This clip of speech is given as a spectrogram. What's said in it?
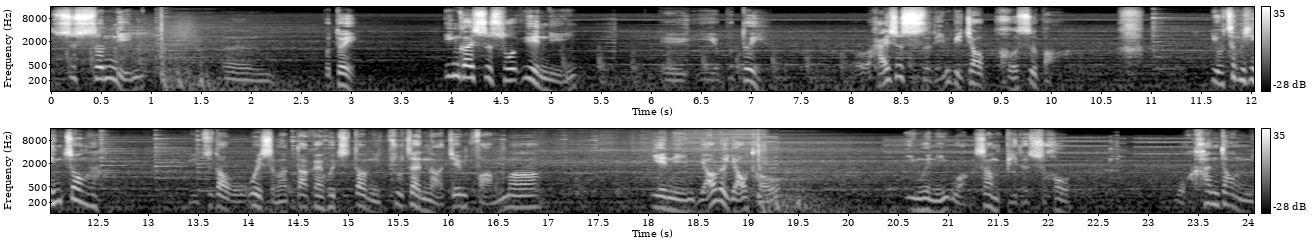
是森林。嗯，不对。应该是说怨灵，也，也不对，还是死灵比较合适吧？有这么严重啊？你知道我为什么大概会知道你住在哪间房吗？叶宁摇了摇头，因为你往上比的时候，我看到你，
